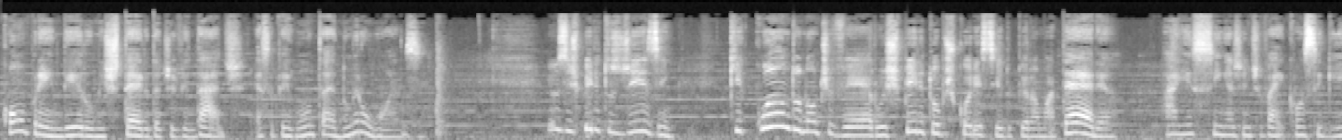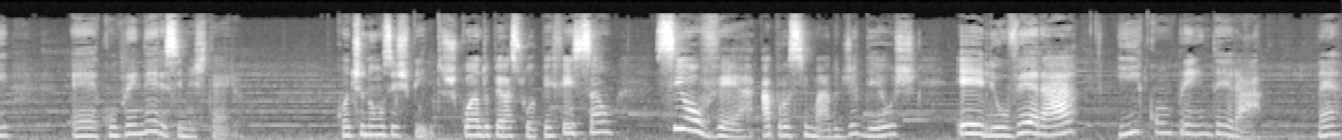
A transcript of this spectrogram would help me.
compreender o mistério da divindade? Essa pergunta é número 11. E os espíritos dizem que quando não tiver o espírito obscurecido pela matéria, aí sim a gente vai conseguir é, compreender esse mistério. Continuam os espíritos: quando pela sua perfeição se houver aproximado de Deus, ele o verá e compreenderá né?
